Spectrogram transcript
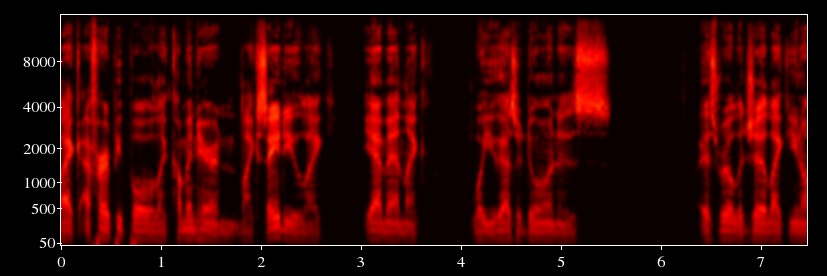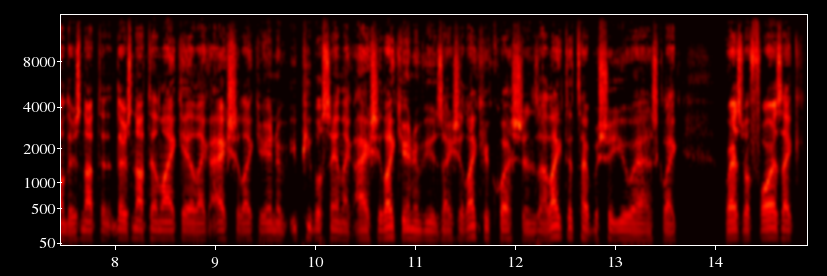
like I've heard people like come in here and like say to you like, yeah, man, like what you guys are doing is is real legit. Like you know, there's nothing there's nothing like it. Like I actually like your interview. People saying like I actually like your interviews. I actually like your questions. I like the type of shit you ask. Like whereas before it's like,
